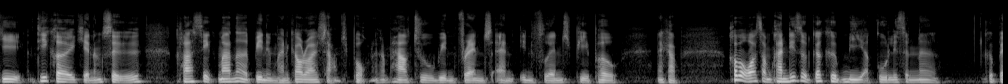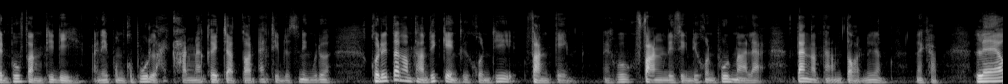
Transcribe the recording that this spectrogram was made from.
กี้ที่เคยเขียนหนังสือคลาสสิกมากตั้งแต่ปี 1936 นะครับ How to Win Friends and Influence People นะครับเขาบอกว่าสำคัญที่สุดก็คือ be a good listener คือเป็นผู้ฟังที่ดี อันนี้ผมก็พูดหลายครั้งนะ เคยจัดตอน active listening ไว้ด้วย คนที่ตั้งคำถามที่เก่งคือคนที่ฟังเก่ง นะครับผู้ฟังในสิ่งที่คนพูดมาและ ตั้งคำถามต่อเนื่องนะครับ แล้ว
